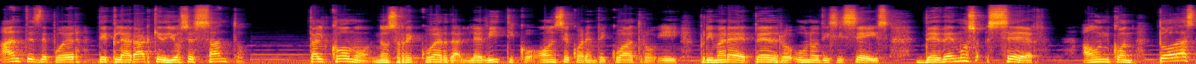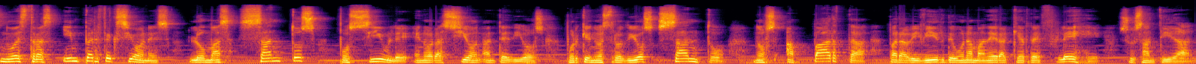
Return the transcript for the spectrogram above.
antes de poder declarar que Dios es santo. Tal como nos recuerda Levítico 11:44 y 1 de Pedro 1:16, debemos ser aun con todas nuestras imperfecciones, lo más santos posible en oración ante Dios, porque nuestro Dios santo nos aparta para vivir de una manera que refleje su santidad.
